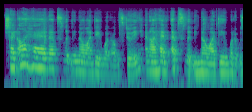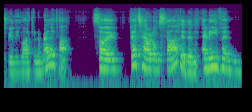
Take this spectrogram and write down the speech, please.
Shane, I had absolutely no idea what I was doing, and I had absolutely no idea what it was really like in a rally car. So that's how it all started. And, and even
